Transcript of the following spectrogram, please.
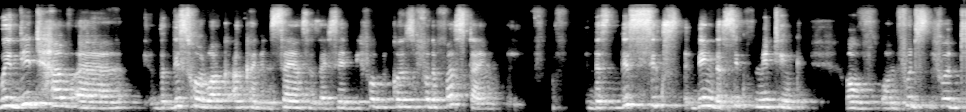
We did have uh, this whole work anchored in science, as I said before, because for the first time, this, this sixth, being the sixth meeting of on food, food,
